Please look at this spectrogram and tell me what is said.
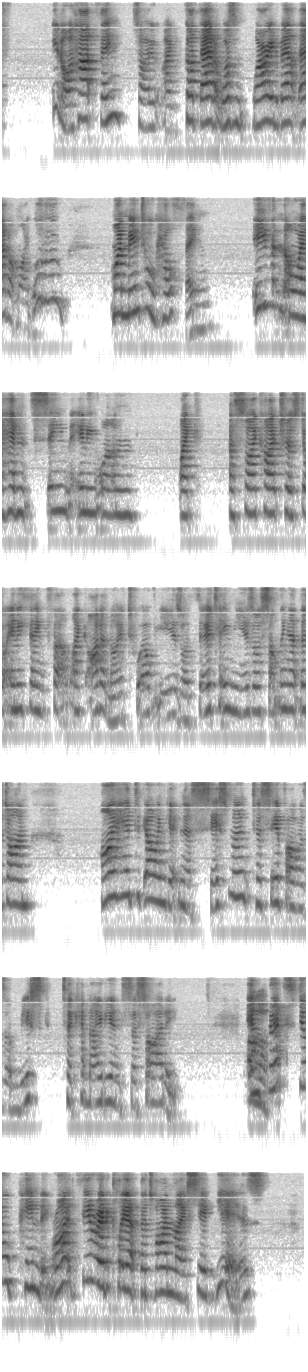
you know, a heart thing. So I got that. I wasn't worried about that. I'm like, woohoo. My mental health thing, even though I hadn't seen anyone like a psychiatrist or anything for like, I don't know, 12 years or 13 years or something at the time, I had to go and get an assessment to see if I was a risk to Canadian society. And oh. that's still pending, right? Theoretically, at the time they said yes.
